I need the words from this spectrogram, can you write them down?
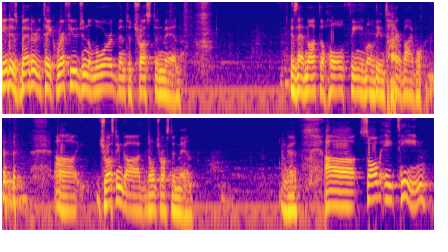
It is better to take refuge in the Lord than to trust in man. Is that not the whole theme of the entire Bible? uh, trust in God, don't trust in man. Okay. Uh, Psalm 18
